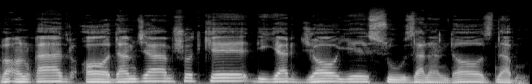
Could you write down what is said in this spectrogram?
و آنقدر آدم جمع شد که دیگر جای سوزن انداز نبود.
